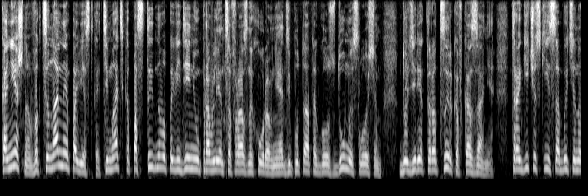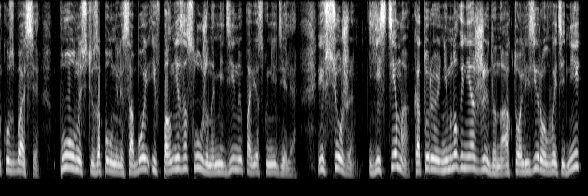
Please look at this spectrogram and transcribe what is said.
Конечно, вакцинальная повестка, тематика постыдного поведения управленцев разных уровней, от депутата Госдумы с Лосем до директора цирка в Казани, трагические события на Кузбассе полностью заполнили собой и вполне заслуженно медийную повестку недели. И все же есть тема, которую немного неожиданно актуализировал в эти дни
